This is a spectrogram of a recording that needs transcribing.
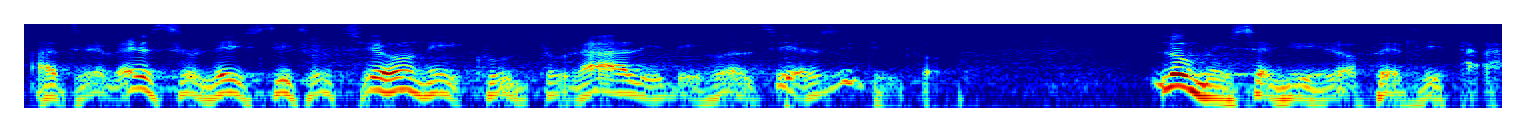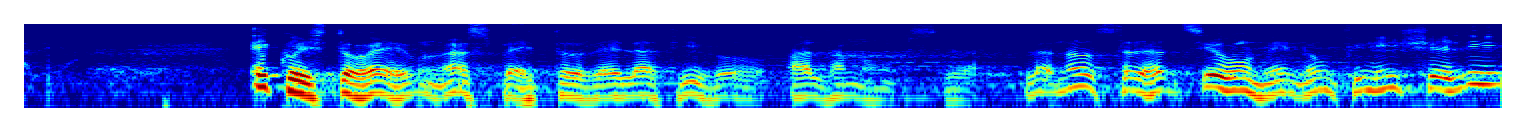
attraverso le istituzioni culturali di qualsiasi tipo, l'ho messa in giro per l'Italia. E questo è un aspetto relativo alla mostra. La nostra azione non finisce lì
